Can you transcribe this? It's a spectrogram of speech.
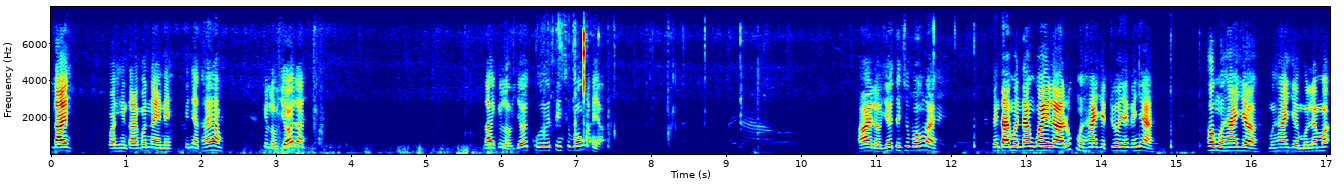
Đây và hiện tại bên này này cái nhà thấy không? Cái lộ giới đây. Đây cái lộ giới của tuyến số 4 đây ạ. Ai lộ giới tuyến số 4 đây. Hiện tại mình đang quay là lúc 12 giờ trưa nha cả nhà. Hơn 12 giờ 12 giờ 15 á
